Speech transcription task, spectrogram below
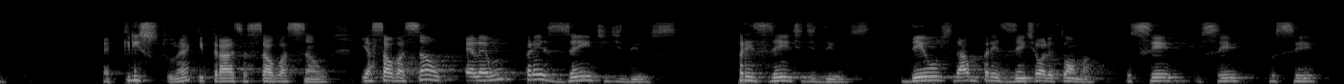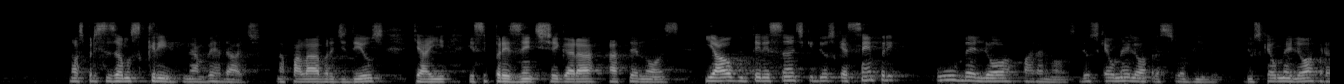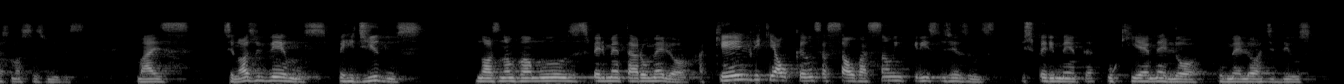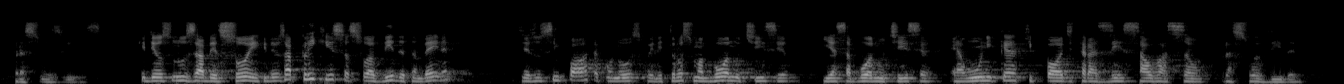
É Cristo, né, que traz a salvação. E a salvação, ela é um presente de Deus. Presente de Deus. Deus dá um presente. Olha, toma, você, você, você. Nós precisamos crer na verdade, na palavra de Deus, que aí esse presente chegará até nós. E algo interessante que Deus quer sempre o melhor para nós. Deus quer o melhor para a sua vida. Deus quer o melhor para as nossas vidas. Mas se nós vivermos perdidos, nós não vamos experimentar o melhor. Aquele que alcança a salvação em Cristo Jesus experimenta o que é melhor, o melhor de Deus para as suas vidas. Que Deus nos abençoe, que Deus aplique isso à sua vida também, né? Jesus se importa conosco, ele trouxe uma boa notícia e essa boa notícia é a única que pode trazer salvação para a sua vida.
